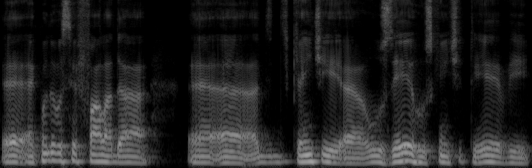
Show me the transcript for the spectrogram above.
é, é quando você fala da, é, é, de- de que a gente, é, os erros que a gente teve,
